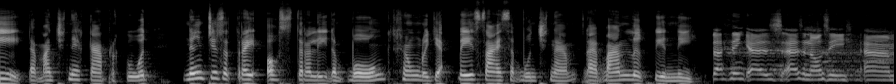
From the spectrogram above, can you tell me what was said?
2ដែលបានឈ្នះការប្រកួត និងជាស្ត្រីអូស្ត្រាលីដំបូងក្នុងរយៈពេល44ឆ្នាំដែលបានលើកពាននេះ I think as as an Aussie um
